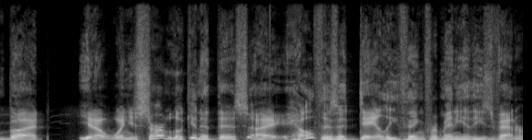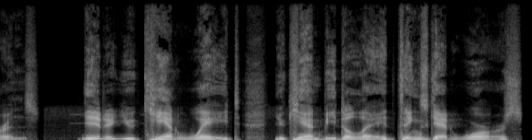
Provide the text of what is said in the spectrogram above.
But, you know, when you start looking at this, I, health is a daily thing for many of these veterans. You know, you can't wait. You can't be delayed. Things get worse.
